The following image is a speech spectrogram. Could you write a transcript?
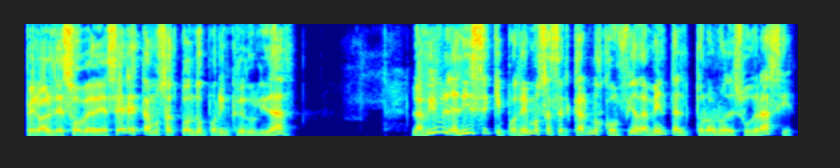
pero al desobedecer estamos actuando por incredulidad. La Biblia dice que podemos acercarnos confiadamente al trono de su gracia.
